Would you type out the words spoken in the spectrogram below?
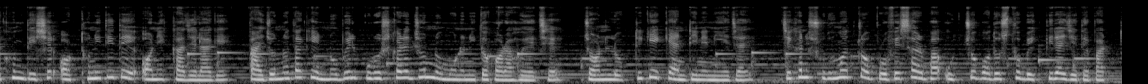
এখন দেশের অর্থনীতিতে অনেক কাজে লাগে। তাই জন্য তাকে নোবেল পুরস্কারের জন্য মনোনীত করা হয়েছে। জন লোকটিকে ক্যান্টিনে নিয়ে যায়, যেখানে শুধুমাত্র প্রফেসর বা উচ্চপদস্থ ব্যক্তিরাই যেতে পারত।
